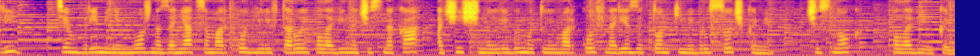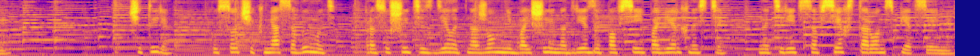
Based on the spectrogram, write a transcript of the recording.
3. Тем временем можно заняться морковью и второй половиной чеснока, очищенную и вымытую морковь нарезать тонкими брусочками, чеснок, половинками. 4. Кусочек мяса вымыть, просушить и сделать ножом небольшие надрезы по всей поверхности, натереть со всех сторон специями.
